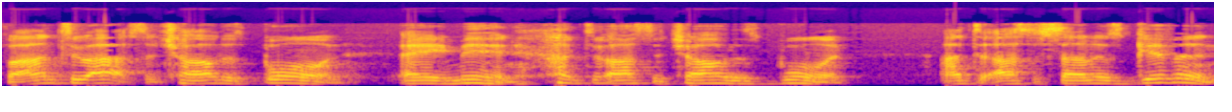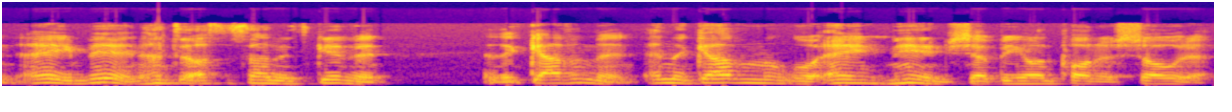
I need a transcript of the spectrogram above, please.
For unto us a child is born, Amen. Unto us a child is born, unto us the son is given, Amen. Unto us the son is given, and the government, and the government, Lord, Amen, shall be upon his shoulder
